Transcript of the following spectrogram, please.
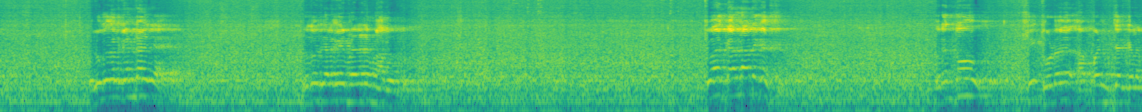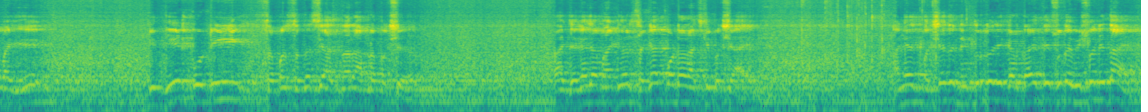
लोक त्याला कंटाळले आहे लोक त्याला काही मिळालं नाही म्हणून हा बोलतो किंवा कारण अनेक असतील परंतु हे थोडं आपण विचार केला पाहिजे की दीड कोटी सभ सदस्य असणारा आपला पक्ष हा जगाच्या पाठीवर सगळ्यात मोठा राजकीय पक्ष आहे. आणि पक्षाचं नेतृत्व जे करतायत ते सुद्धा विश्वनेता आहेत.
